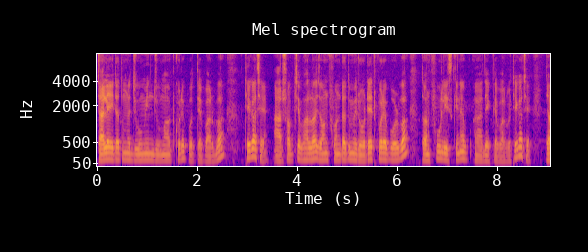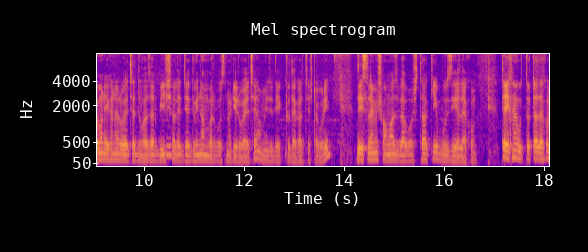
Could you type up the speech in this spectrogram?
চাইলে এটা তোমরা জুম ইন জুম আউট করে পড়তে পারবা। ঠিক আছে? আর সবচেয়ে ভালো হয় যখন ফোনটা তুমি রোটেট করে পড়বা তখন ফুল স্ক্রিনে দেখতে পারবে ঠিক আছে? যেমন এখানে রয়েছে দু হাজার বিশ সালের যে দুই নাম্বার প্রশ্নটি রয়েছে আমি যদি একটু দেখার চেষ্টা করি। যে ইসলামী সমাজ ব্যবস্থা কি বুঝিয়ে লেখো? তো এখানে উত্তরটা দেখো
